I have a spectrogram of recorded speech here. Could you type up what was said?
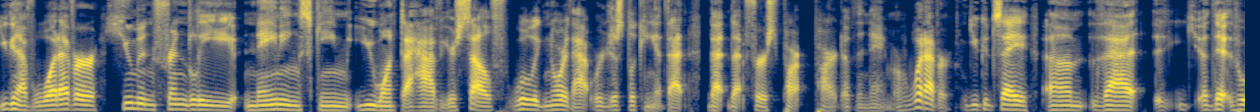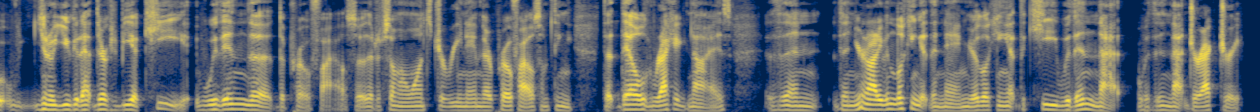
you can have whatever human friendly naming scheme you want to have yourself. We'll ignore that. We're just looking at that, that, that first part, part of the name or whatever. You could say, um, that, uh, that, you know, you could, there could be a key within the, the profile so that if someone wants to rename their profile something that they'll recognize then then you're not even looking at the name. You're looking at the key within that within that directory.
